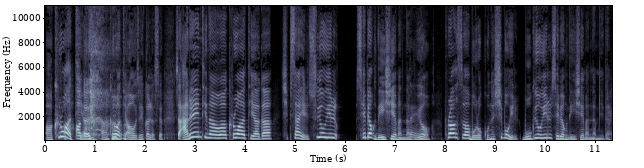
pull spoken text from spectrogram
아, 크로아티아. 아, 네. 아, 크로아티아. 아, 어제 헷갈렸어요. 그래서 아르헨티나와 크로아티아가 14일, 수요일 새벽 4시에 만나고요. 프랑스와 모로코는 15일, 목요일 새벽 4시에 만납니다. 네.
